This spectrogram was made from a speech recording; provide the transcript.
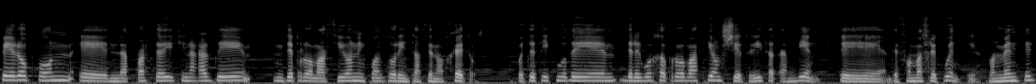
pero con la parte adicional de, de programación en cuanto a orientación a objetos. Pues este tipo de, lenguaje de programación se utiliza también eh, de forma frecuente actualmente,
